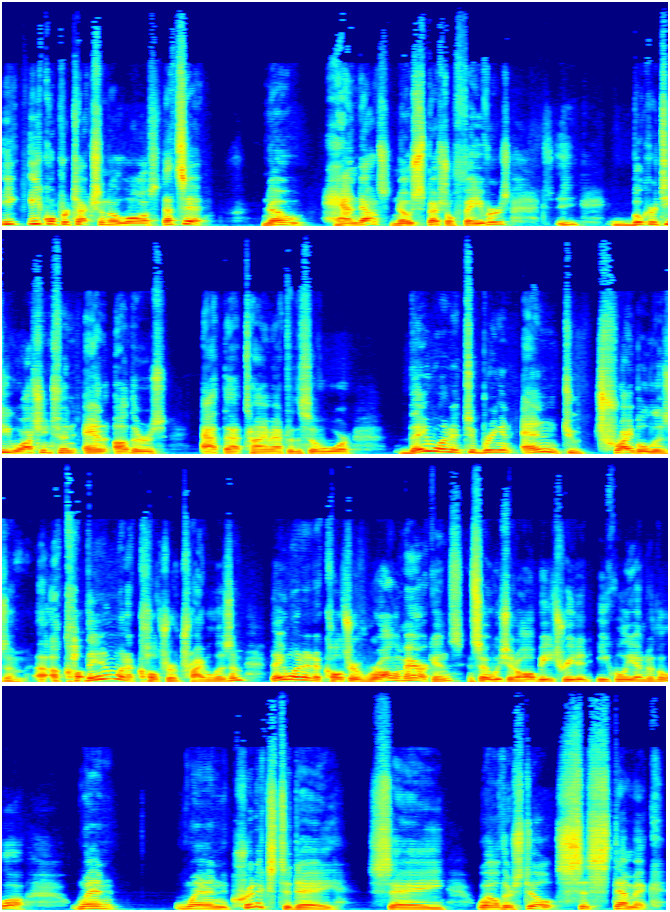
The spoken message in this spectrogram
E- equal protection of the laws, that's it. No handouts, no special favors. Booker T. Washington and others at that time after the Civil War, they wanted to bring an end to tribalism. A, a, they didn't want a culture of tribalism. They wanted a culture of we're all Americans, and so we should all be treated equally under the law. When, when critics today say, well, there's still systemic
